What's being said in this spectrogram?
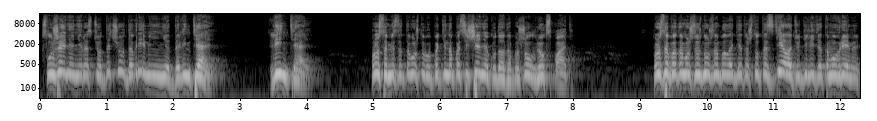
Служение не растет. Да что, до времени нет, да лентяй. Лентяй. Просто вместо того, чтобы пойти на посещение куда-то, пошел, лег спать. Просто потому, что нужно было где-то что-то сделать, уделить этому время.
